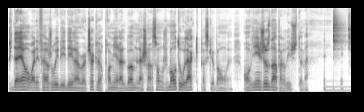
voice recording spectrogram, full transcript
puis d'ailleurs, on va aller faire jouer les Dale Chuck, leur premier album, la chanson Je monte au lac, parce que bon, on vient juste d'en parler justement.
